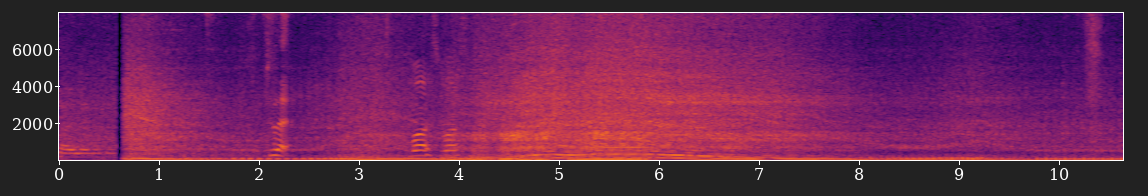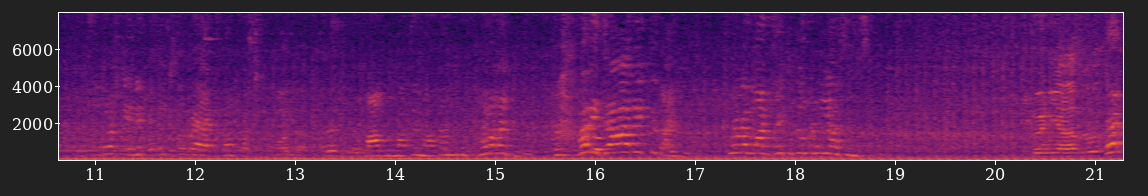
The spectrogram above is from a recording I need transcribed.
ভয় লাগে। খুব। চলে বস বস টেনে পেটে দিতে একদম পছন্দ মা মাথা মাথার মধ্যে ভালো হয় কি আরে যা দেখতে তাই তোরা মাঠ থেকে তো নিয়ে আসেন হ্যাঁ?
